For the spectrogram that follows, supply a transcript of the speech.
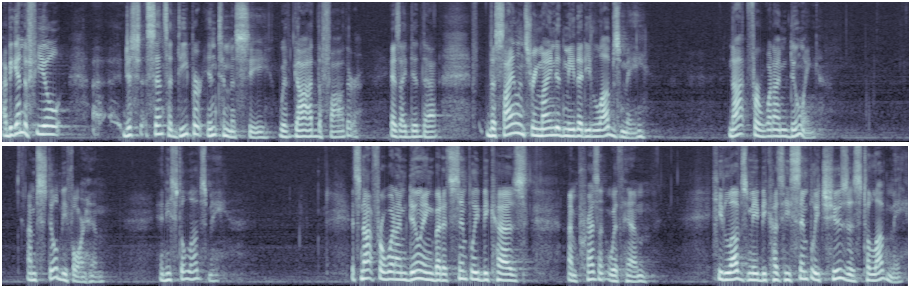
I began to feel uh, just sense a deeper intimacy with God the Father as I did that. The silence reminded me that He loves me, not for what I'm doing. I'm still before Him, and He still loves me. It's not for what I'm doing, but it's simply because I'm present with Him. He loves me because He simply chooses to love me.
